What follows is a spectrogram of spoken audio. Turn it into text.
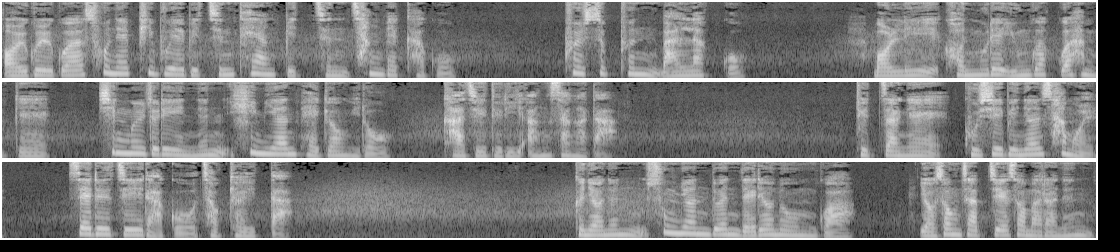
얼굴과 손의 피부에 비친 태양빛은 창백하고 풀숲은 말랐고 멀리 건물의 윤곽과 함께 식물들이 있는 희미한 배경 위로 가지들이 앙상하다. 뒷장에 92년 3월 세르지라고 적혀 있다. 그녀는 숙련된 내려놓음과 여성 잡지에서 말하는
